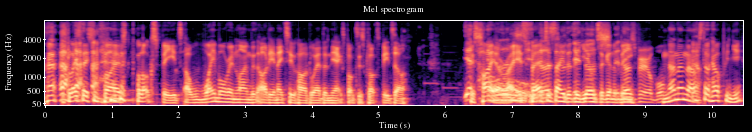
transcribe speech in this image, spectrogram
The PlayStation 5's clock speeds are way more in line with RDNA 2 hardware than the Xbox's clock speeds are. Yes, It's higher, it right? It's It fair to does say that the yields does- are going to it be. does variable. No, no, no. Yeah. I'm still helping you.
